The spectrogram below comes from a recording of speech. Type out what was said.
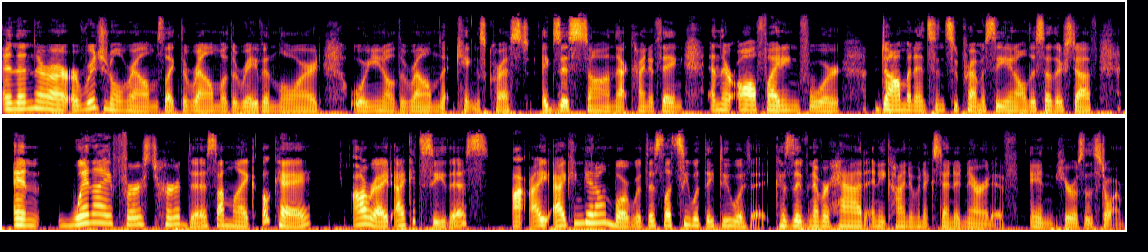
and then there are original realms like the realm of the Raven Lord, or, you know, the realm that King's Crest exists on, that kind of thing, and they're all fighting for dominance and supremacy and all this other stuff. And when I first heard this, I'm like, okay, all right, I could see this. I, I, can get on board with this. Let's see what they do with it because they've never had any kind of an extended narrative in Heroes of the Storm.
